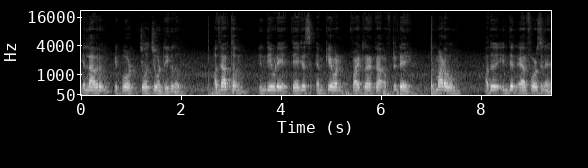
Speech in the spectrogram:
എല്ലാവരും ഇപ്പോൾ ചോദിച്ചുകൊണ്ടിരിക്കുന്നത്. അതിനർത്ഥം ഇന്ത്യയുടെ Tejas M K one fighter എയർക്രാഫ്റ്റിന്റെ നിർമ്മാണവും അത് ഇന്ത്യൻ എയർഫോഴ്സിന്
